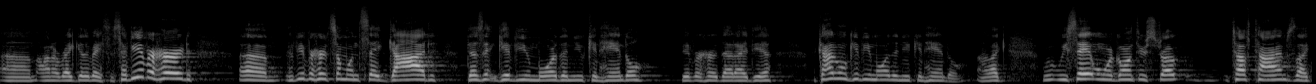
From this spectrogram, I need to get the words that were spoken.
um, on a regular basis. Have you ever heard, um, have you ever heard someone say, God doesn't give you more than you can handle? Have you ever heard that idea? God won't give you more than you can handle. Uh, like we, we, say it when we're going through tough times, like,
